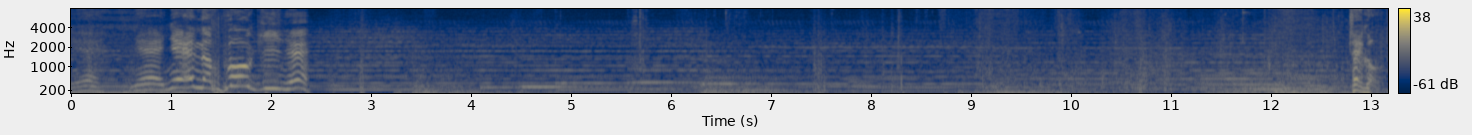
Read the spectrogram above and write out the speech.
Nie, nie, nie, na bogi, nie! Czego?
